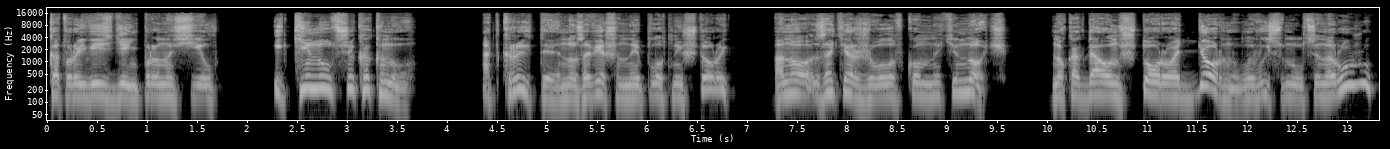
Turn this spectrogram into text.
который весь день проносил, и кинулся к окну. Открытое, но завешенное плотной шторой, оно задерживало в комнате ночь, но когда он штору отдернул и высунулся наружу,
